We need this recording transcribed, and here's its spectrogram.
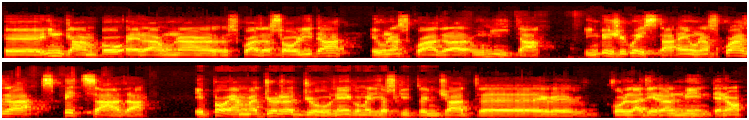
eh, in campo era una squadra solida e una squadra unita. Invece questa è una squadra spezzata, e poi a maggior ragione, come ti ho scritto in chat eh, collateralmente, no?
